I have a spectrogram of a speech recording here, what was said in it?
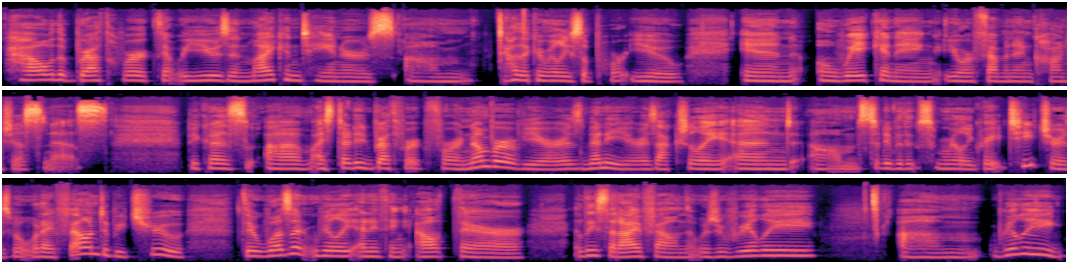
how the breathwork that we use in my um, how they can really support you in awakening your feminine consciousness. Because um, I studied breathwork for a number of years, many years actually, and um, studied with some really great teachers. But what I found to be true, there wasn't really anything out there, at least that I found, that was really, um, really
